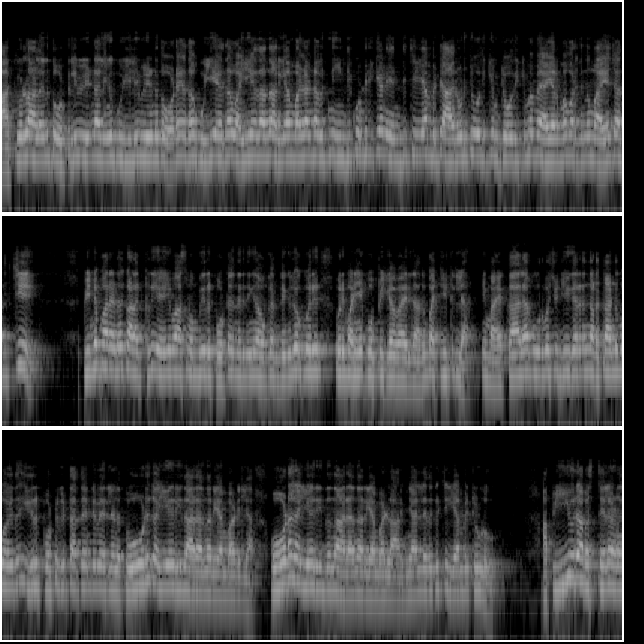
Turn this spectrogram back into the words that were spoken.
ബാക്കിയുള്ള ആളുകൾ തോട്ടിൽ വീണ് അല്ലെങ്കിൽ കുയിൽ വീണ് തോടെ ഏതാ കുയ്യ ഏതാ വൈ ഏതാന്ന് അറിയാൻ പാടാണ്ട് അവർ നീന്തിക്കൊണ്ടിരിക്കുകയാണ്. എന്ത് ചെയ്യാൻ പറ്റും? ആരോട് ചോദിക്കും? ചോദിക്കുമ്പോൾ മേയർമ്മ പറഞ്ഞത് മയ ചതിച്ച്. പിന്നെ പറയണത് കളക്ടർ ഏഴ് മാസം മുമ്പ് റിപ്പോർട്ട് തന്നിരുന്നെങ്കിൽ നമുക്ക് എന്തെങ്കിലുമൊക്കെ ഒരു ഒരു പണിയൊക്കെ ഒപ്പിക്കാമായിരുന്നു. അതും പറ്റിയിട്ടില്ല. ഈ മഴക്കാല പൂർവ ശുചീകരണം നടക്കാണ്ട് പോയത് ഈ റിപ്പോർട്ട് കിട്ടാത്തതിന്റെ പേരിലാണ്. തോട് കയ്യേറിയത് ആരാന്നറിയാൻ പാടില്ല. ഓട കയ്യേറിയതെന്ന് ആരാന്നറിയാൻ പാടില്ല. അറിഞ്ഞാലേ ഇതൊക്കെ ചെയ്യാൻ പറ്റുള്ളൂ. അപ്പൊ ഈ ഒരു അവസ്ഥയിലാണ്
